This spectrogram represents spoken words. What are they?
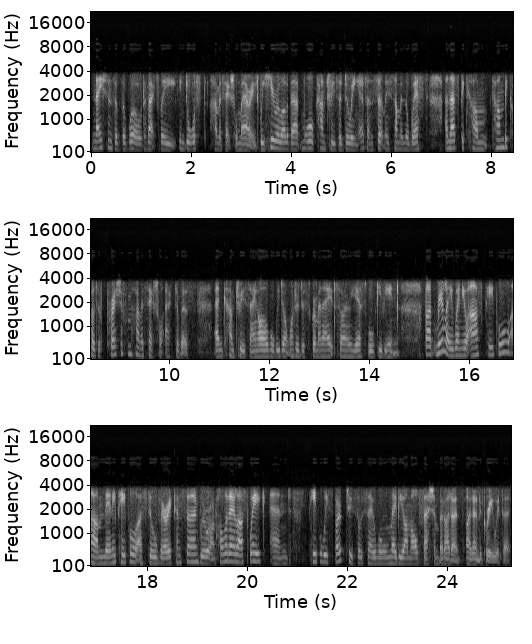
nations of the world have actually endorsed homosexual marriage. We hear a lot about more countries are doing it, and certainly some in the West, and that's become come because of pressure from homosexual activists and countries saying, "Oh, well, we don't want to discriminate, so yes, we'll give in." But really, when you ask people, um, many people are still very concerned. We were on holiday last week, and people we spoke to sort of say, "Well, maybe I'm old-fashioned, but I don't, I don't agree with it."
